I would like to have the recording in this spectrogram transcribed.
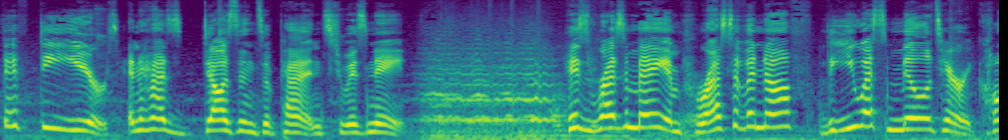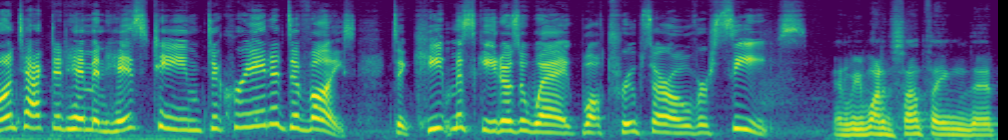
50 years and has dozens of patents to his name. His resume impressive enough, the U.S. military contacted him and his team to create a device to keep mosquitoes away while troops are overseas. And we wanted something that,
